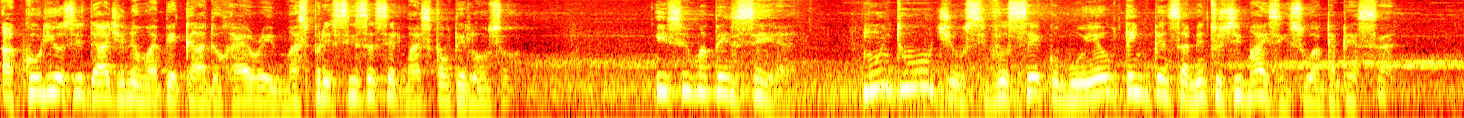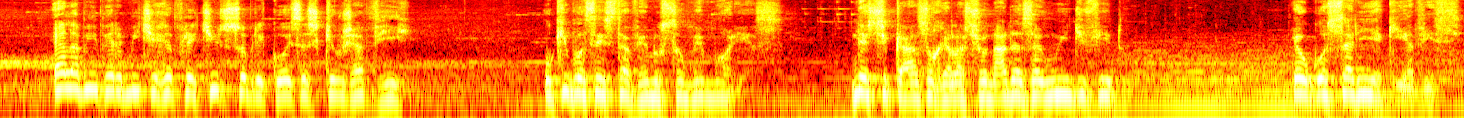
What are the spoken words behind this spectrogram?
A curiosidade não é pecado, Harry, mas precisa ser mais cauteloso. Isso é uma penseira. Muito útil se você, como eu, tem pensamentos demais em sua cabeça. Ela me permite refletir sobre coisas que eu já vi. O que você está vendo são memórias. Neste caso, relacionadas a um indivíduo. Eu gostaria que a visse,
